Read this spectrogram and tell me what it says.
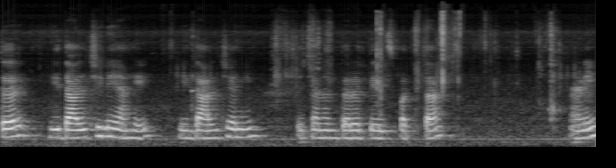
तर ही दालचिनी आहे. ही दालचिनी त्याच्यानंतर तेजपत्ता आणि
